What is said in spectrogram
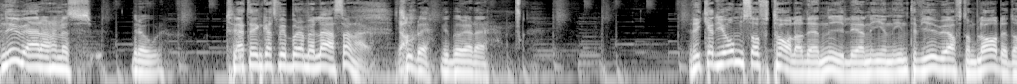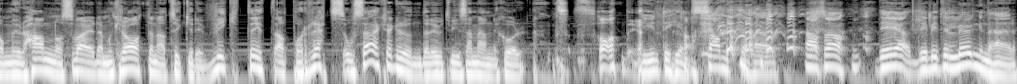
Nu är han hennes bror. Jag tänker att vi börjar med att läsa den här. Tror det. Vi börjar där. Richard Jomshof talade nyligen i en intervju i Aftonbladet om hur han och Sverigedemokraterna tycker det är viktigt att på rättsosäkra grunder utvisa människor. Sa han Det är det? ju inte helt sant det här. Alltså, det är, det är lite lögn här.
